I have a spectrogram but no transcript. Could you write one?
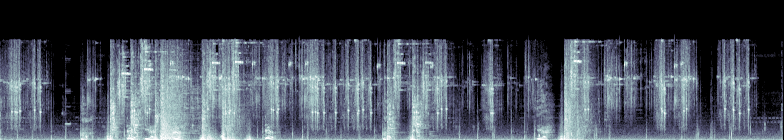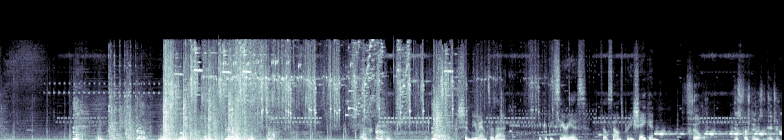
Shouldn't you answer that? It could be serious. Phil sounds pretty shaken. Phil. His first name is Agent.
